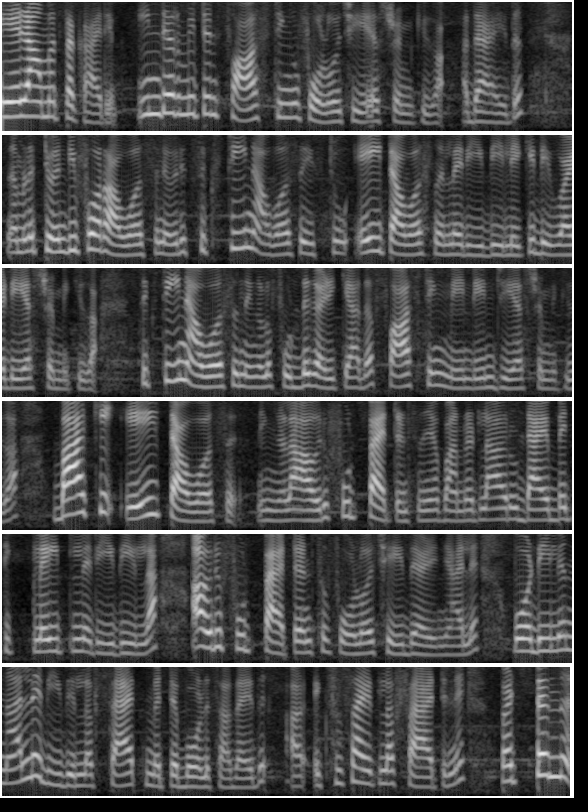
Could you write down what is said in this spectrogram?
ഏഴാമത്തെ കാര്യം ഇന്റർമീഡിയന്റ് ഫാസ്റ്റിംഗ് ഫോളോ ചെയ്യാൻ ശ്രമിക്കുക. അതായത് നമ്മൾ ട്വന്റി ഫോർ അവേഴ്സിന് ഒരു sixteen hours is to eight hours എന്നുള്ള രീതിയിലേക്ക് ഡിവൈഡ് ചെയ്യാൻ ശ്രമിക്കുക. സിക്സ്റ്റീൻ അവേഴ്സ് നിങ്ങൾ ഫുഡ് കഴിക്കാതെ ഫാസ്റ്റിംഗ് മെയിന്റെയിൻ ചെയ്യാൻ ശ്രമിക്കുക. ബാക്കി എയ്റ്റ് അവേഴ്സ് നിങ്ങൾ ആ ഒരു ഫുഡ് പാറ്റേൺസ് ഞാൻ പറഞ്ഞിട്ടുള്ള ആ ഒരു ഡയബറ്റിക് പ്ലേറ്റിലെ രീതിയിലുള്ള ആ ഒരു ഫുഡ് പാറ്റേൺസ് ഫോളോ ചെയ്ത് കഴിഞ്ഞാൽ ബോഡിയിൽ നല്ല രീതിയിലുള്ള ഫാറ്റ് മെറ്റബോളിസ് അതായത് എക്സസ് ആയിട്ടുള്ള ഫാറ്റിനെ പെട്ടെന്ന്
